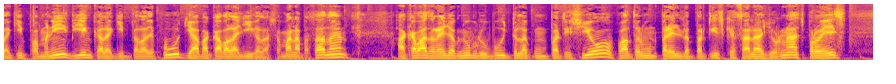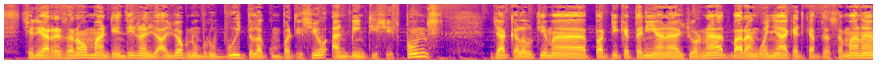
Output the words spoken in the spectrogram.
l'equip femení, dient que l'equip de la Defut ja va acabar la Lliga la setmana passada, ha acabat en el lloc número 8 de la competició, falten un parell de partits que estan ajornats, però ells, si no hi ha res de nou, mantindrien el lloc número 8 de la competició en 26 punts, ja que l'últim partit que tenien ajornat varen guanyar aquest cap de setmana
